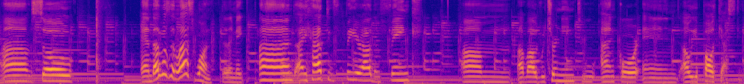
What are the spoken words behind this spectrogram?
Um, so and that was the last one that I made. And I had to figure out and think um, about returning to Anchor and audio podcasting.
